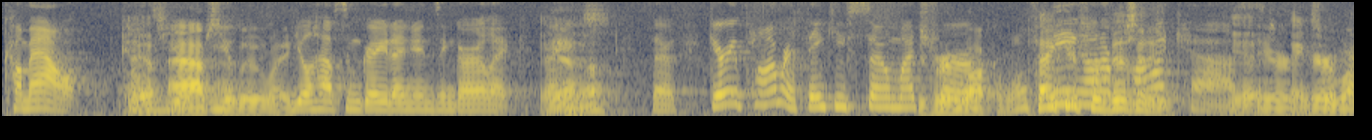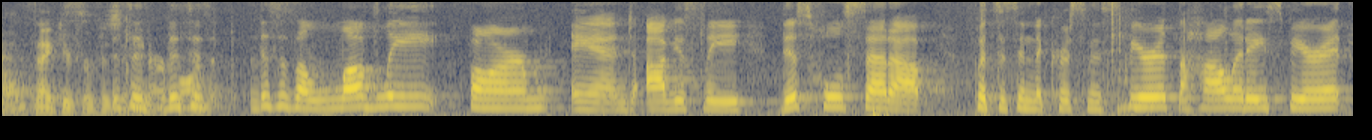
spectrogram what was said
come out because Yeah, absolutely. you'll have some great onions and garlic. Right? Yes. So Gary Palmer, thank you so much You're for very welcome. Well, thank you being for on our visiting. podcast. Yeah. You're very welcome. Thank you for This visiting is our this farm. is this is a lovely farm, and obviously this whole setup puts us in the Christmas spirit, the holiday spirit.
